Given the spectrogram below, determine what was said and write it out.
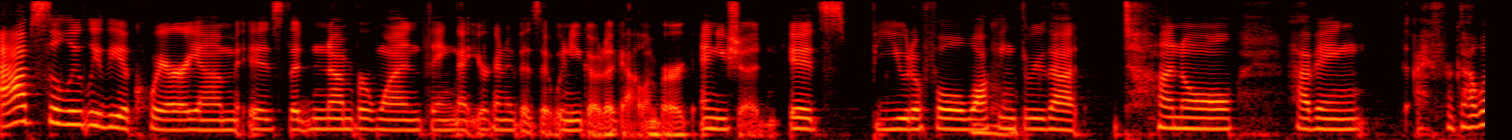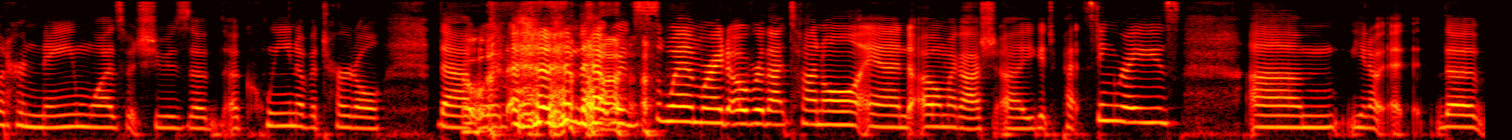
Absolutely the aquarium is the number one thing that you're going to visit when you go to Gatlinburg and you should. It's beautiful walking through that tunnel having I forgot what her name was, but she was a, a queen of a turtle that Oh. would that would swim right over that tunnel, and oh my gosh, uh, you get to pet stingrays. Um, you know, the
